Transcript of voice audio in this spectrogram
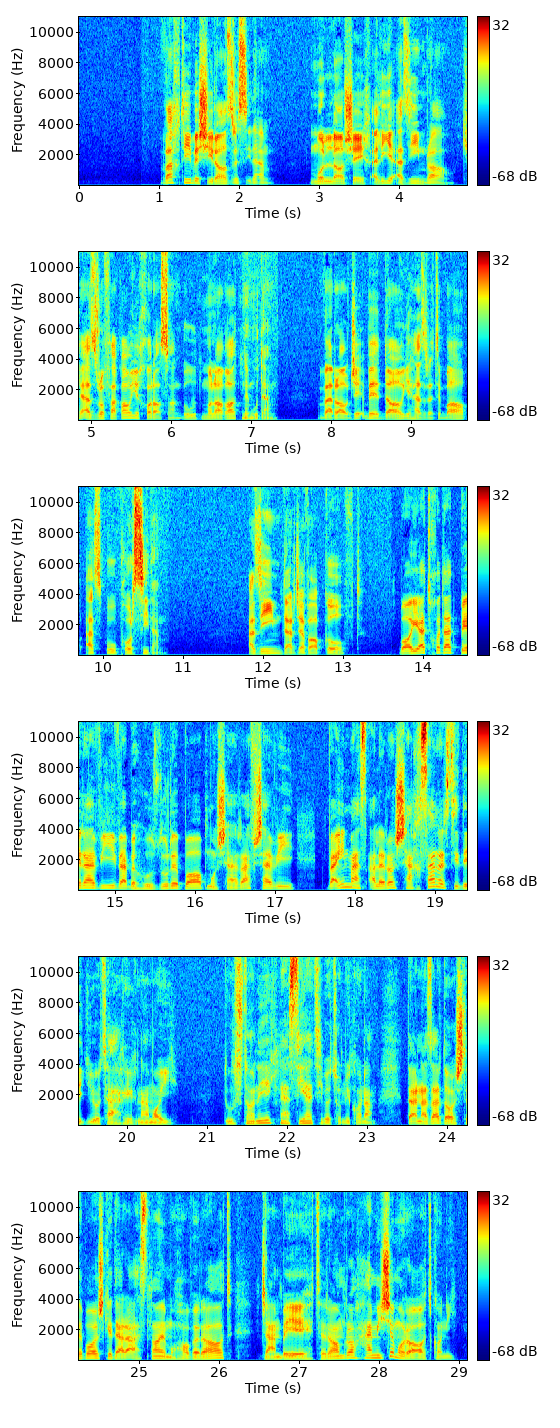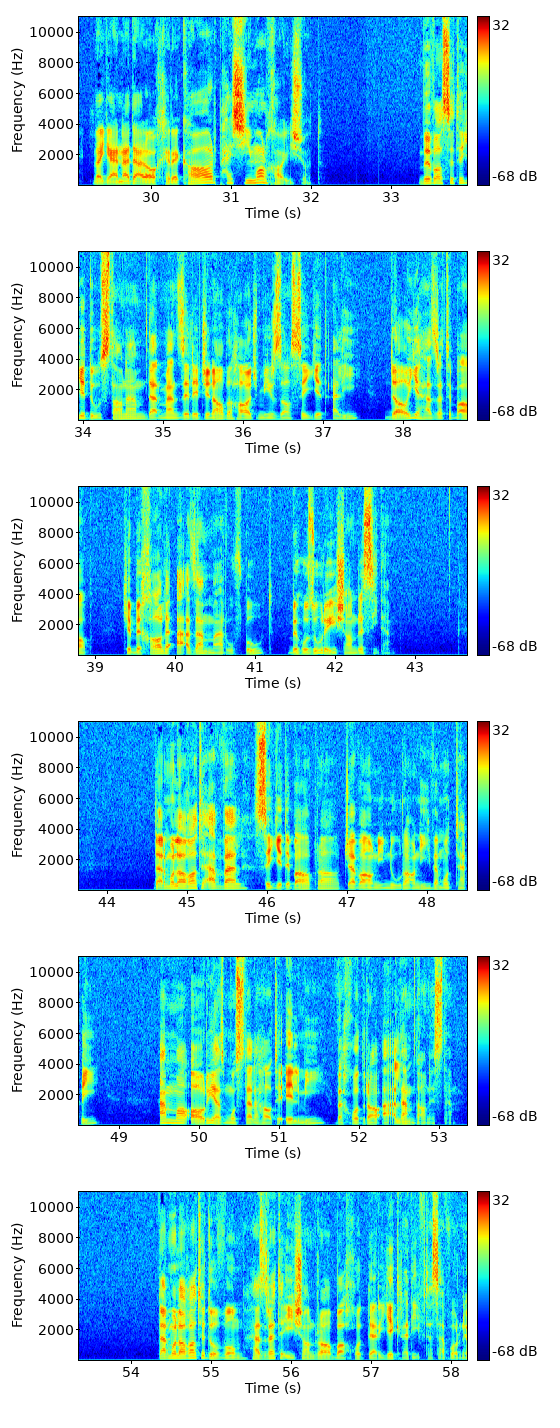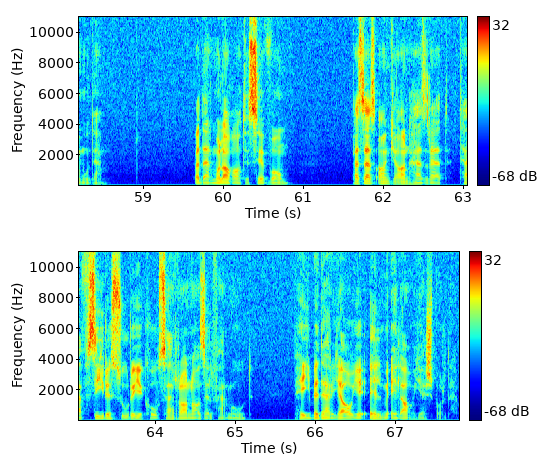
وقتی به شیراز رسیدم ملا شیخ علی عظیم را که از رفقای خراسان بود ملاقات نمودم و راجع به ادعای حضرت باب از او پرسیدم. عظیم در جواب گفت باید خودت بروی و به حضور باب مشرف شوی و این مسئله را شخصا رسیدگی و تحقیق نمایی. دوستانه یک نصیحتی به تو می کنم در نظر داشته باش که در اسناع محاورات جنبه احترام را همیشه مراعات کنی. وگرنه در آخر کار پشیمان خواهی شد. به واسطه دوستانم در منزل جناب حاج میرزا سید علی دایی حضرت باب که به خال اعظم معروف بود به حضور ایشان رسیدم. در ملاقات اول سید باب را جوانی نورانی و متقی اما آری از مصطلحات علمی و خود را اعلم دانستم. در ملاقات دوم حضرت ایشان را با خود در یک ردیف تصور نمودم. و در ملاقات سوم پس از آنکه آن حضرت تفسیر سوره کوسر را نازل فرمود پی به دریای علم الهیش بردم.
